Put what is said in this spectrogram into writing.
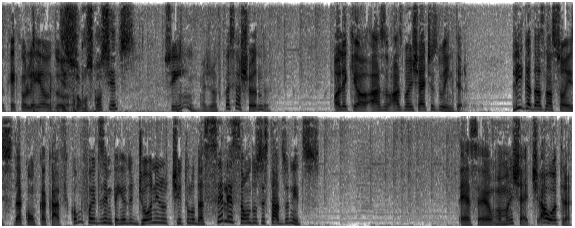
O que que eu leio? O Do... E somos conscientes. Sim, mas não fica se achando. Olha aqui, ó, as, as manchetes do Inter. Liga das Nações da CONCACAF. Como foi o desempenho de Johnny no título da seleção dos Estados Unidos? Essa é uma manchete. A outra.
